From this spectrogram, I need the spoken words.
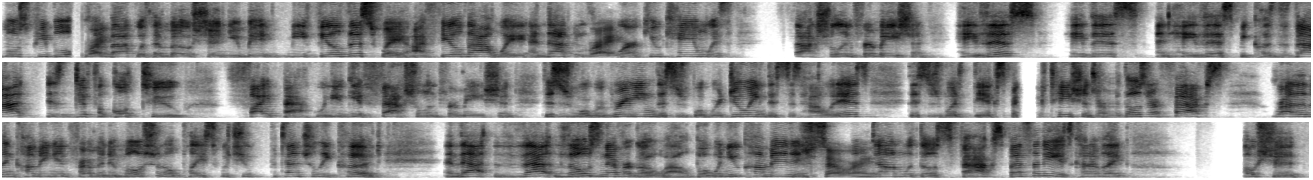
Most people come right. back with emotion. You made me feel this way. I feel that way, and that right. work. You came with factual information. Hey, this, hey, this, and hey, this, because that is difficult to fight back when you give factual information. This is what we're bringing. This is what we're doing. This is how it is. This is what the expectations are. Those are facts rather than coming in from an emotional place, which you potentially could. And that that those never go well. But when you come in and You're so right. down with those facts, Bethany, it's kind of like, oh shit.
